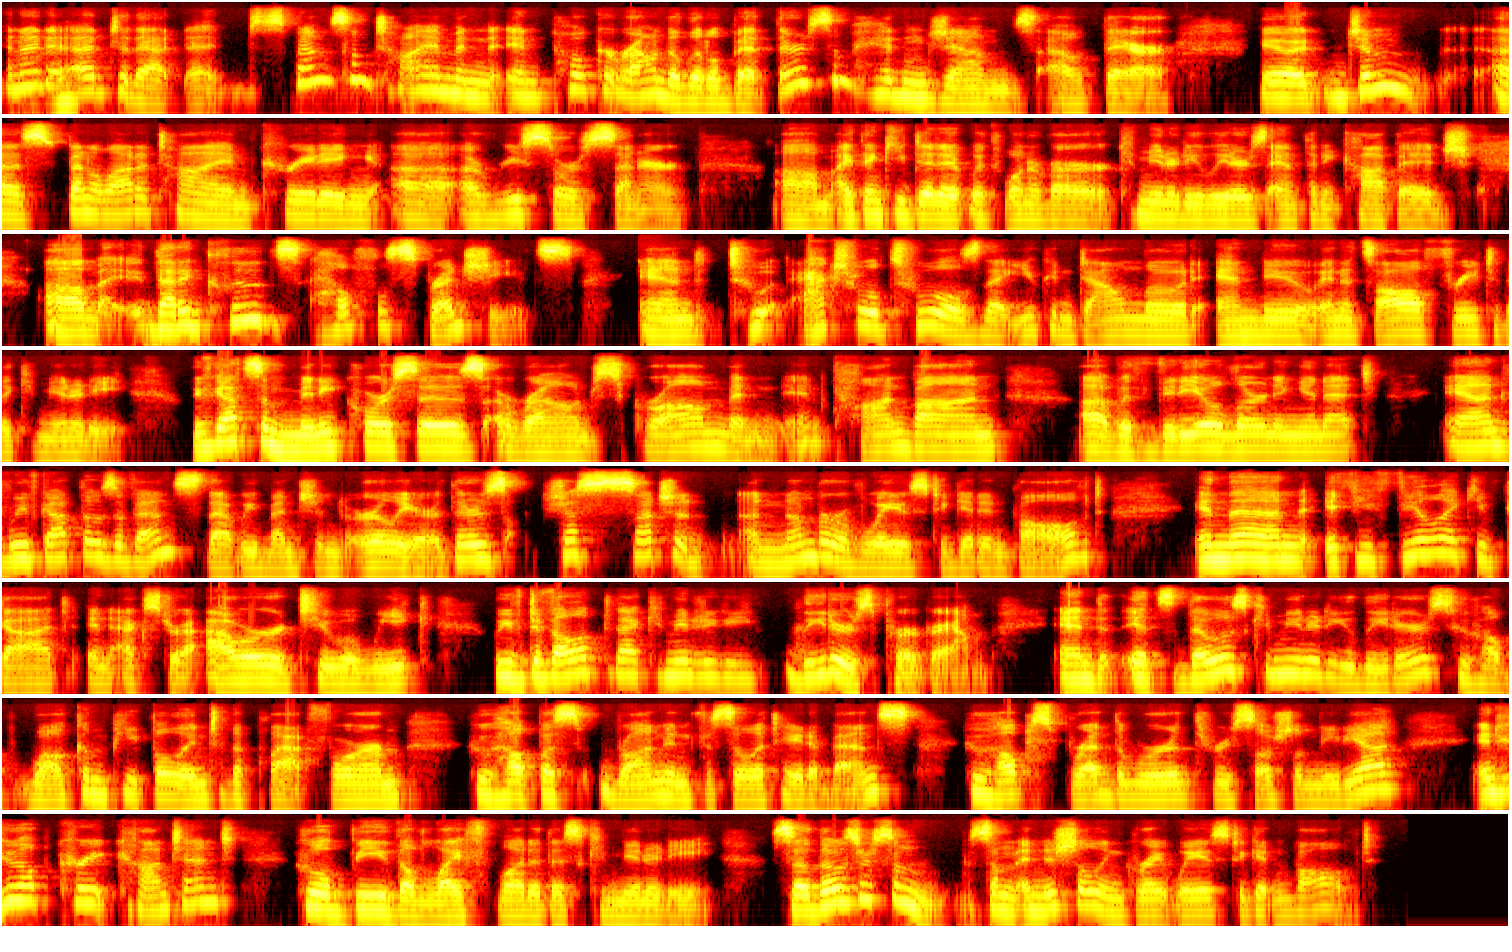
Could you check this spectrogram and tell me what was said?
and I'd add to that, uh, spend some time and, and poke around a little bit. There's some hidden gems out there. You know, Jim uh, spent a lot of time creating a, a resource center. Um, I think he did it with one of our community leaders, Anthony Coppage. Um, that includes helpful spreadsheets and to actual tools that you can download and new, and it's all free to the community. We've got some mini courses around Scrum and, and Kanban uh, with video learning in it. And we've got those events that we mentioned earlier. There's just such a, a number of ways to get involved. And then if you feel like you've got an extra hour or two a week, we've developed that community leaders program. And it's those community leaders who help welcome people into the platform, who help us run and facilitate events, who help spread the word through social media, and who help create content who will be the lifeblood of this community. So those are some some initial and great ways to get involved.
